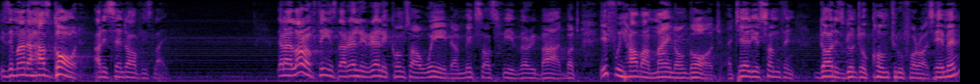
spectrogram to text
is the man that has God at the center of his life. There are a lot of things that really, really comes our way that makes us feel very bad. But if we have our mind on God, I tell you something, God is going to come through for us. Amen?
